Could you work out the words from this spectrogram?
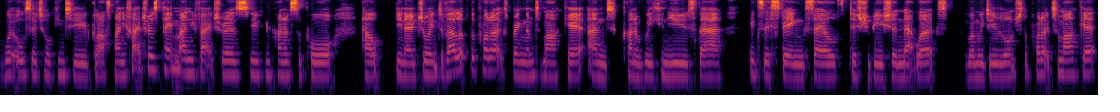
We're also talking to glass manufacturers, paint manufacturers who can kind of support, help, you know, joint develop the products, bring them to market, and kind of we can use their existing sales distribution networks when we do launch the product to market.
